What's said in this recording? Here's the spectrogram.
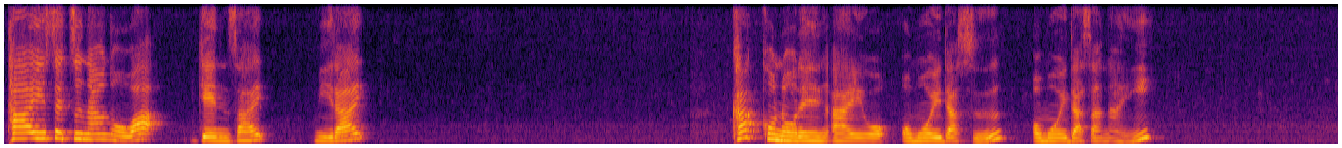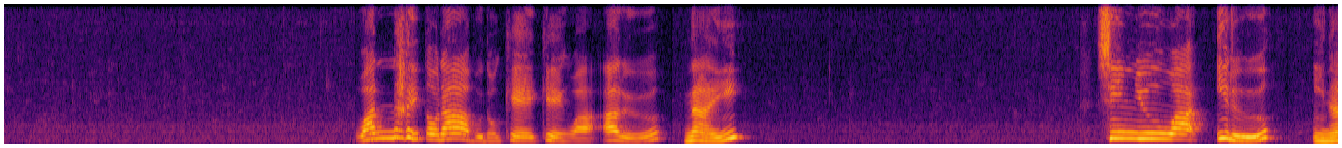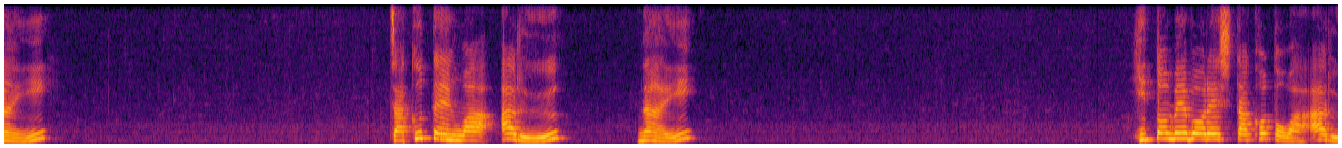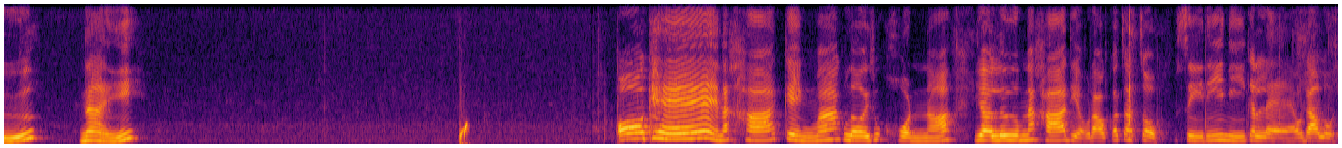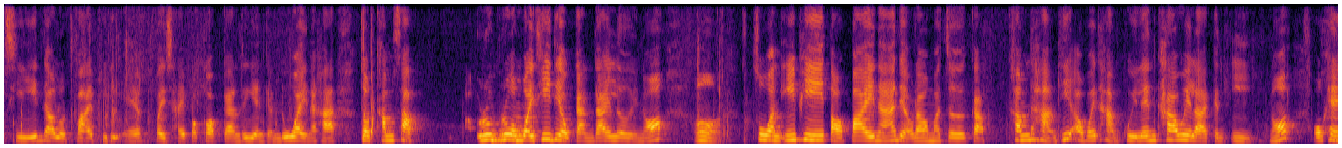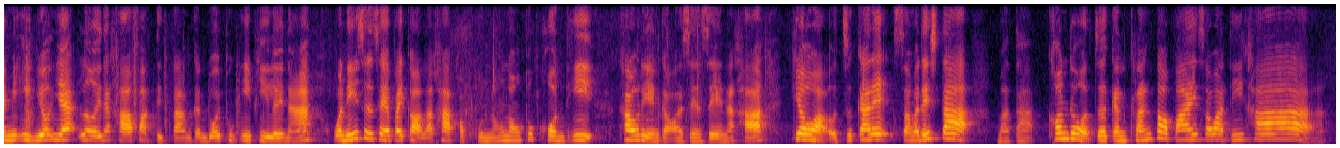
大切なのは現在未来。過去の恋愛を思い出す思い出さない。ワンナイトラブの経験はある？ない。親友はいる？いない。弱点はあるない一目惚れしたことはあるないโอเคนะคะ เก่งมากเลยทุกคนเนาะอย่าลืมนะคะ เดี๋ยวเราก็จะจบซีรีส์นี้กันแล้ว ดาวน์โหลดชีตดาวน์โหลดไฟล์ PDF ไปใช้ประกอบการเรียนกันด้วยนะคะ จดคำศัพท์ รวบรวมไว้ที่เดียวกันได้เลยเนาะเออส่วน EP ต่อไปนะ เดี๋ยวเรามาเจอกับคำถามที่เอาไว้ถามคุยเล่นค่าเวลากันอีกเนาะโอเค มีอีกเยอะแยะเลยนะคะ ฝากติดตามกันด้วยทุก EP เลยนะ วันนี้เซนเซไปก่อนแล้วค่ะ ขอบคุณน้องๆ ทุกคนที่เข้าเรียนกับออยเซนเซนะคะเกียวอะโอจุกาเระสมาเดสตามาตาคอนโดเจอกันครั้งต่อไป สวัสดีค่ะ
